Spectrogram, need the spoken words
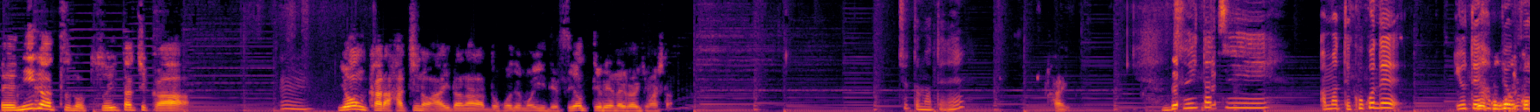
えー2月の1日かうん。4から8の間ならどこでもいいですよっていう連絡が来ました。ちょっと待ってね。はい。で1日、あ、待って、ここで予定発表こ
